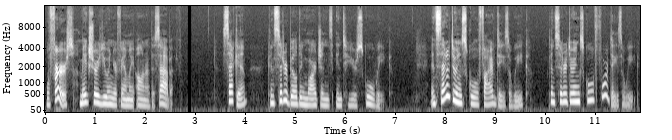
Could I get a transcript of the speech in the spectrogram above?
Well, first, make sure you and your family honor the Sabbath. Second, consider building margins into your school week. Instead of doing school five days a week, consider doing school four days a week.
